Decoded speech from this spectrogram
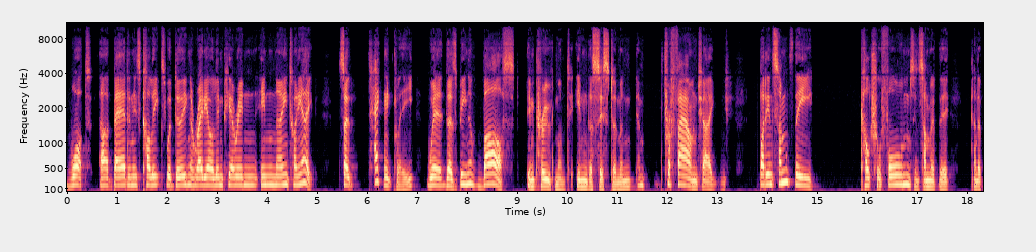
what uh, Baird and his colleagues were doing at Radio Olympia in, in 1928. So technically, there's been a vast improvement in the system and, and profound change. But in some of the cultural forms, in some of the kind of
